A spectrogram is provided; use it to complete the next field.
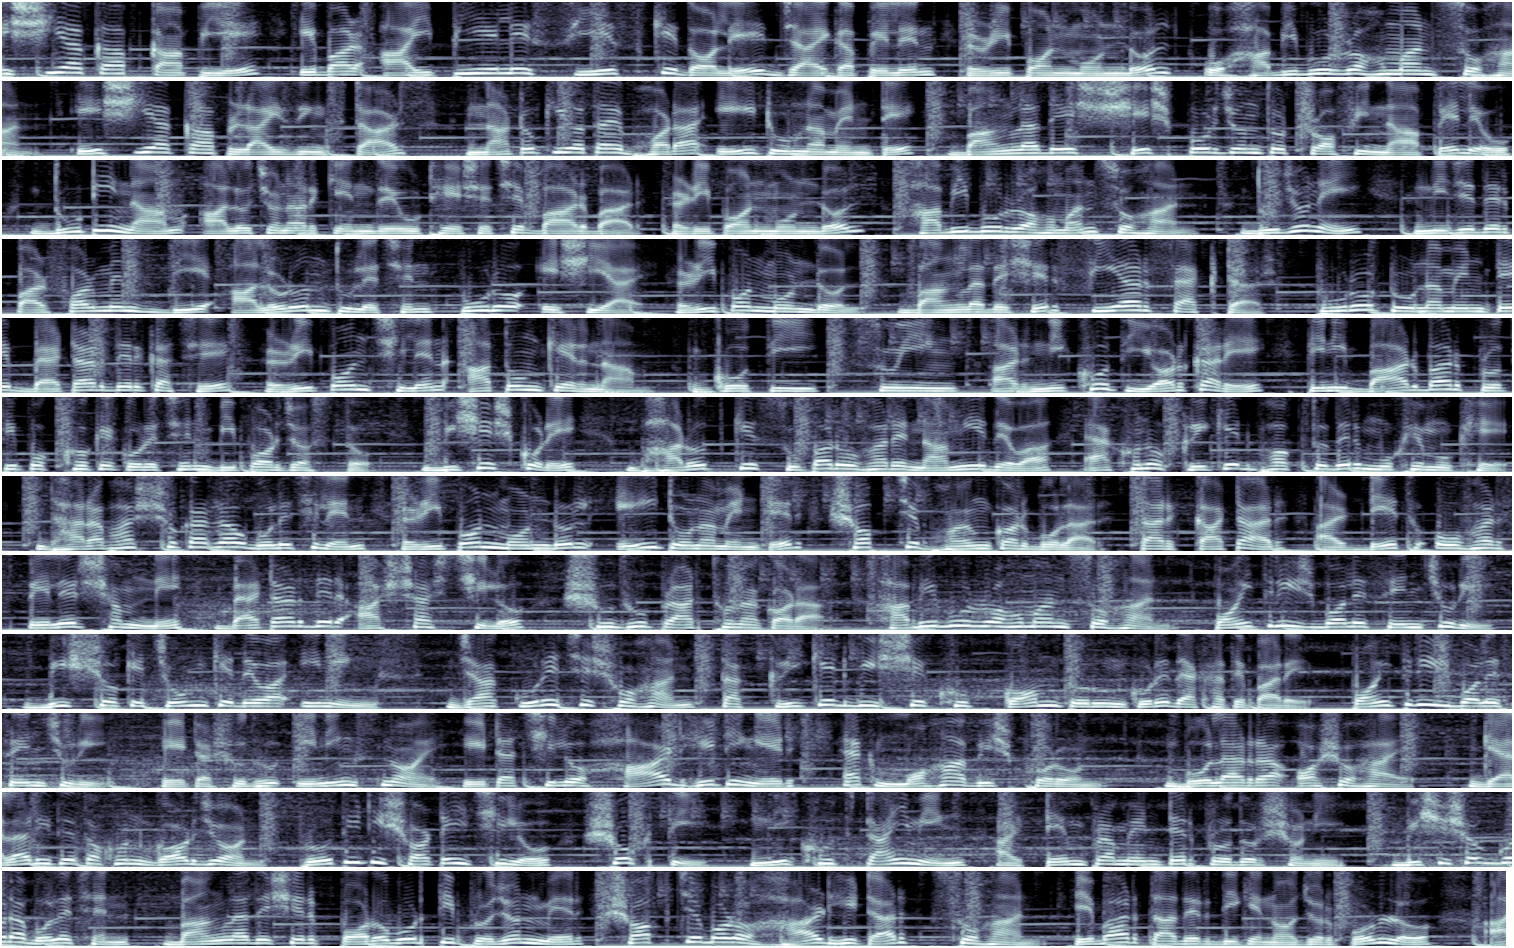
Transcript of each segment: Asia cup কাঁপিয়ে এবার আইপিএলে সিএসকে দলে জায়গা পেলেন রিপন মণ্ডল ও Habibur Rahman Sohan. Asia cup rising stars নাটকীয়তায় ভরা এই টুর্নামেন্টে বাংলাদেশ শেষ পর্যন্ত ট্রফি না পেলেও দুটি নাম আলোচনার কেন্দ্রে উঠে এসেছে বারবার, রিপন মণ্ডল, হাবিবুর রহমান সোহান। দুজনেই নিজেদের পারফরমেন্স দিয়ে আলোড়ন তুলেছেন পুরো এশিয়ায়। রিপন মণ্ডল, বাংলাদেশের ফিয়ার ফ্যাক্টর। পুরো টুর্নামেন্টে ব্যাটারদের কাছে রিপন ছিলেন আতঙ্কের নাম। গতি, সুইং আর নিখুঁত ইয়র্কারে তিনি বারবার প্রতিপক্ষকে করেছেন বিপর্যস্ত। বিশেষ করে ভারতকে সুপার ওভারে নামিয়ে দেওয়া এখনও ক্রিকেট ভক্তদের মুখে মুখে। ধারাভাষ্যকাররাও বলেছিলেন, রিপন মণ্ডল এই টুর্নামেন্টের সবচেয়ে ভয়ঙ্কর বোলার। তার কাটার আর ডেথ ওভার স্পেলের সামনে ব্যাটারদের আশ্বাস ছিল, শুধু প্রার্থনা করা। হাবিবুর রহমান সোহান ৩৫ বলে সেঞ্চুরি, বিশ্বকে চমকে দেওয়া ইনিংস। যা করেছে সোহান, তা ক্রিকেট বিশ্বে খুব কম তরুণ করে দেখাতে পারে। ৩৫ বলে সেঞ্চুরি, এটা শুধু ইনিংস নয়, এটা ছিল হার্ড হিটিংয়ের এক মহা বিস্ফোরণ। বোলাররা অসহায়। গ্যালারিতে তখন গর্জন, প্রতিটি শটেই ছিল শক্তি, নিখুঁত টাইমিং আর টেম্পারামেন্টের প্রদর্শনী। বিশেষজ্ঞরা বলেছেন, বাংলাদেশের পরবর্তী প্রজন্মের সবচেয়ে বড় হার্ড হিটার সোহান। এবার তাদের দিকে নজর পড়ল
